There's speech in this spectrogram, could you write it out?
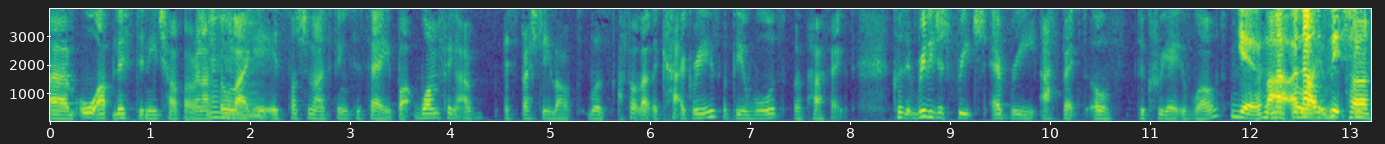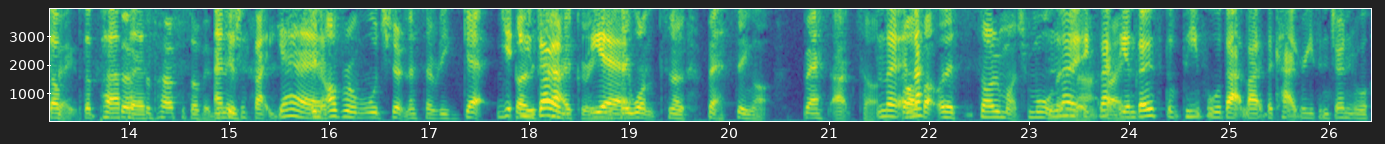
um, all uplifting each other. And I feel like Mm-hmm. it is such a nice thing to say. But one thing I especially loved was I felt like the categories of the awards were perfect because it really just reached every aspect of the creative world. Yeah, and Like, that, and that like was it was literally the, the purpose. The, the purpose of it, and it's just like, yeah, in other awards you don't necessarily get those categories. yeah. They want to know best singer, best actor. No, and but, but there's so much more than no, that. exactly. like- and those are the people that like the categories in general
